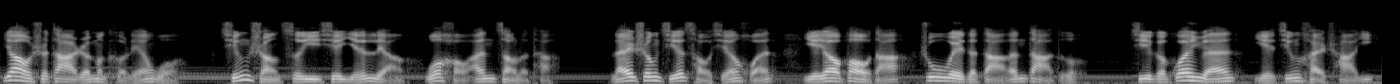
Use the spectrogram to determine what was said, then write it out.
要是大人们可怜我，请赏赐一些银两，我好安葬了他。来生结草衔环，也要报答诸位的大恩大德。”几个官员也惊骇诧异，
